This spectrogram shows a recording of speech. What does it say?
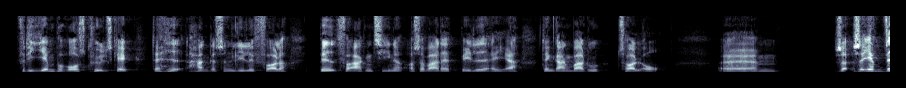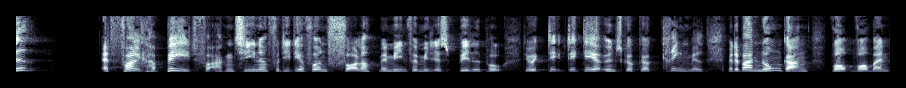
Fordi hjemme på vores køleskab, der hed, hang der sådan en lille folder, bed for Argentina, og så var der et billede af jer. Dengang var du 12 år. Øhm, Så, så jeg ved, at folk har bedt for Argentina, fordi de har fået en folder med min families billede på. Det er jo ikke det, det, er ikke det jeg ønsker at gøre grin med. Men det er bare nogle gange, hvor, hvor, man,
